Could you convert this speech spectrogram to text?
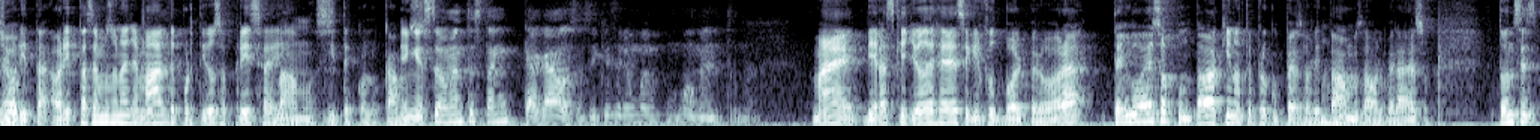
Yo- Ahorita, ahorita hacemos una llamada al Deportivo Saprissa y, Vamos. y te colocamos. En este momento están cagados, así que sería un buen momento, mae. Mae, vieras que yo dejé de seguir fútbol, pero ahora tengo eso apuntado aquí, no te preocupes, ahorita vamos a volver a eso. Entonces,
